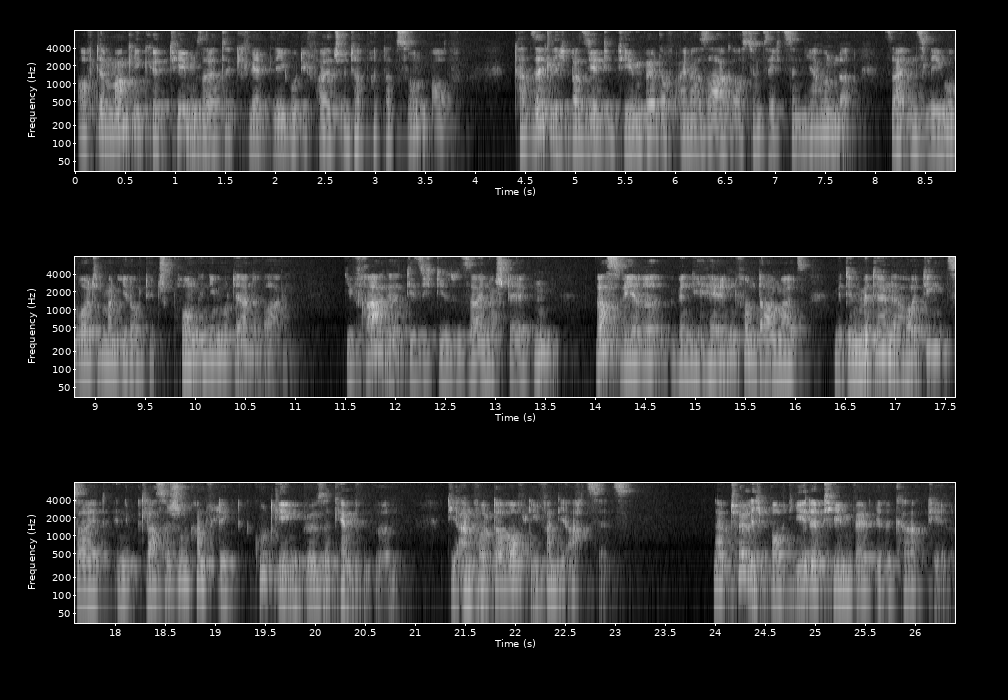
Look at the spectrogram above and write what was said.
Auf der Monkey Kid Themenseite klärt Lego die falsche Interpretation auf. Tatsächlich basiert die Themenwelt auf einer Sage aus dem 16. Jahrhundert. Seitens Lego wollte man jedoch den Sprung in die Moderne wagen. Die Frage, die sich die Designer stellten, was wäre, wenn die Helden von damals mit den Mitteln der heutigen Zeit in dem klassischen Konflikt gut gegen böse kämpfen würden? Die Antwort darauf liefern die 8 Sets. Natürlich braucht jede Themenwelt ihre Charaktere.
